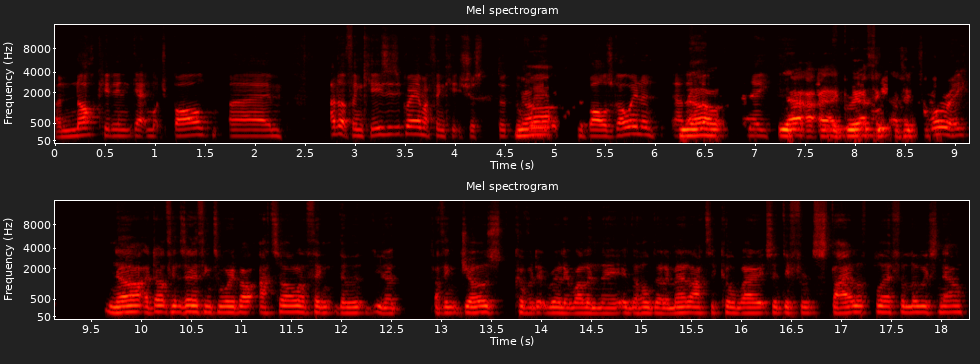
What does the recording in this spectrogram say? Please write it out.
a knock? He didn't get much ball. Um, I don't think he is, is Graham. I think it's just the, the no. way the ball's going. And, and no, any, yeah, I, I agree. I think I think to worry. No, I don't think there's anything to worry about at all. I think the you know I think Joe's covered it really well in the in the whole Daily Mail article where it's a different style of play for Lewis now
